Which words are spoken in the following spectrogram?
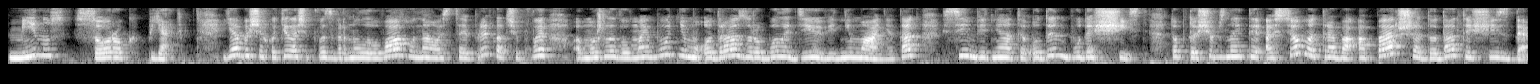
мінус 45. Я би ще хотіла, щоб ви звернули увагу на ось цей приклад, щоб ви, можливо, в майбутньому одразу робили дію віднімання. Так? 7 відняти 1 буде 6. Тобто, щоб знайти А7, треба А1 додати 6D.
